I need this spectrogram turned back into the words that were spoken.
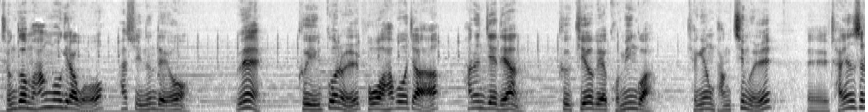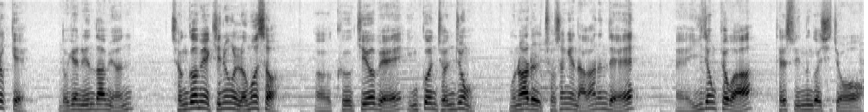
점검 항목이라고 할 수 있는데요. 왜 그 인권을 보호하고자 하는지에 대한 그 기업의 고민과 경영 방침을 에, 자연스럽게 녹여낸다면 점검의 기능을 넘어서 어, 그 기업의 인권 존중 문화를 조성해 나가는데 에, 이정표가 될 수 있는 것이죠.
